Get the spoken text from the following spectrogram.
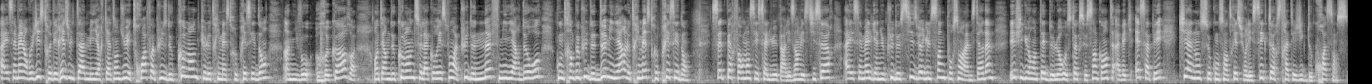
ASML enregistre des résultats meilleurs qu'attendus et trois fois plus de commandes que le trimestre précédent, un niveau record. En termes de commandes, cela correspond à plus de 9 milliards d'euros contre un peu plus de 2 milliards le trimestre précédent. Cette performance est saluée par les investisseurs. ASML gagne plus de 6,5% à Amsterdam et figure en tête de l'Eurostox 50 avec SAP qui annonce se concentrer sur les secteurs stratégiques de croissance.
